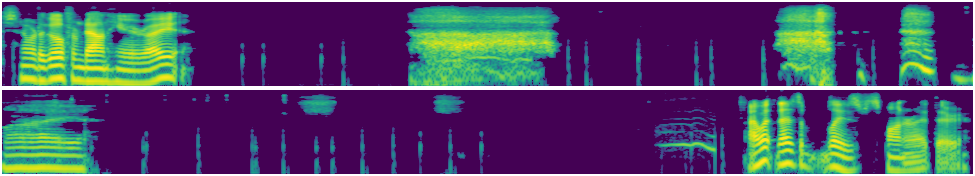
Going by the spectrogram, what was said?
There's nowhere to go from down here, right? Why? I went. There's a blaze spawner right there.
